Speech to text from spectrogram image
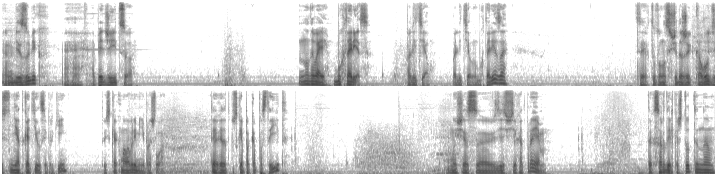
Беззубик? Ага, опять же яйцо. Ну давай, бухторез. Полетел. Полетел на бухтореза. Так, тут у нас еще даже колодец не откатился, прикинь. То есть как мало времени прошло. Так, этот пускай пока постоит. Мы сейчас э, здесь всех отправим. Так, сарделька, что ты нам...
